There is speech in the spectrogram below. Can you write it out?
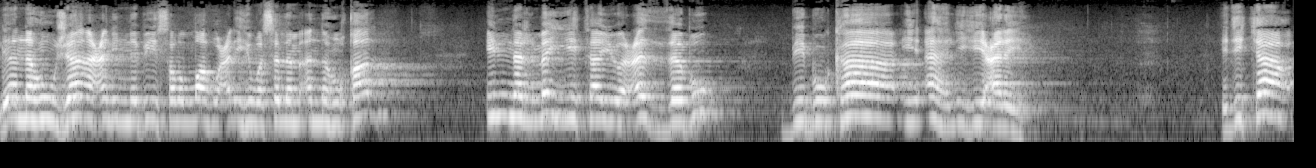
لأنه جاء عن النبي صلى الله عليه وسلم أنه قال إن الميت يعذب ببكاء أهله عليه Il dit car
